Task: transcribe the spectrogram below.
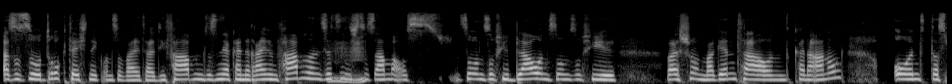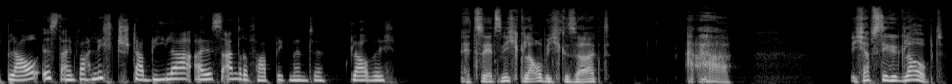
Also so Drucktechnik und so weiter. Die Farben, das sind ja keine reinen Farben, sondern sie setzen mhm. sich zusammen aus so und so viel Blau und so und so viel, weiß schon, Magenta und keine Ahnung. Und das Blau ist einfach lichtstabiler als andere Farbpigmente, glaube ich. Hättest du jetzt nicht, glaube ich, gesagt, ah, ich hab's dir geglaubt.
